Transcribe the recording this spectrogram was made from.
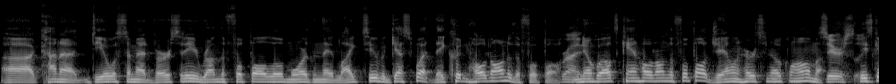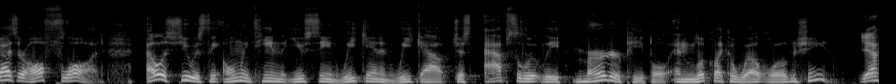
uh, kind of deal with some adversity, run the football a little more than they'd like to. But guess what? They couldn't hold on to the football. Right. You know who else can't hold on to the football? Jalen Hurts in Oklahoma. Seriously. These guys are all flawed. LSU is the only team that you've seen week in and week out just absolutely murder people and look like a well oiled machine. Yeah,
